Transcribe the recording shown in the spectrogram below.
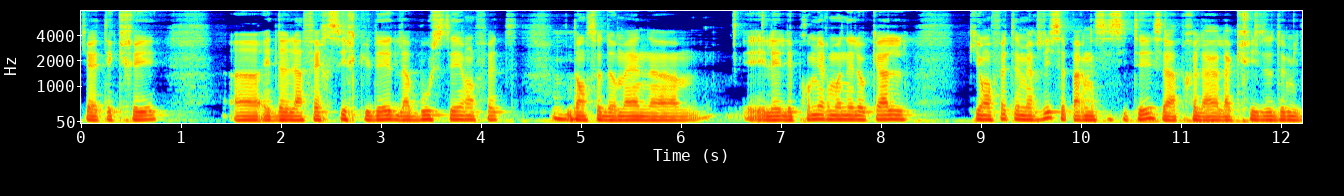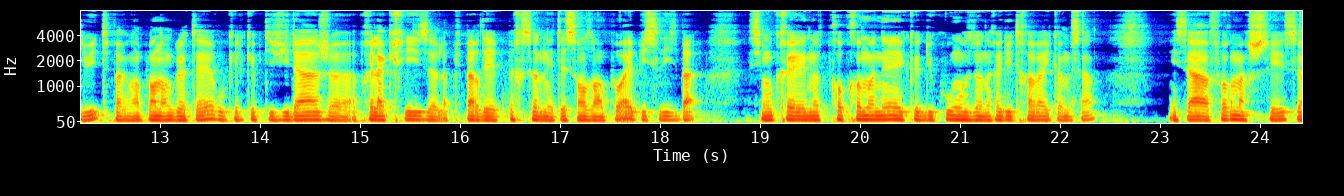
qui a été créée euh, et de la faire circuler, de la booster en fait mhm. dans ce domaine. Euh, et les, les, premières monnaies locales qui ont en fait émergé, c'est par nécessité, c'est après la, la, crise de 2008, par exemple en Angleterre, où quelques petits villages, euh, après la crise, la plupart des personnes étaient sans emploi, et puis ils se disent, bah, si on crée notre propre monnaie et que du coup on se donnerait du travail comme ça. Et ça a fort marché. C'est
